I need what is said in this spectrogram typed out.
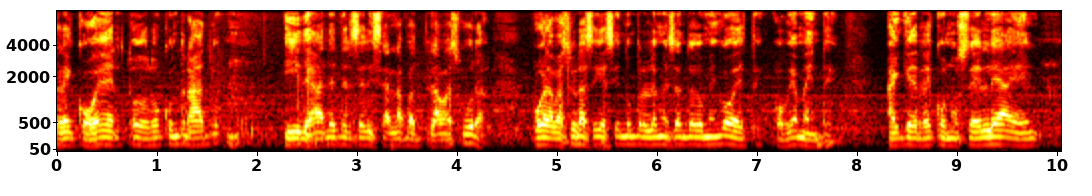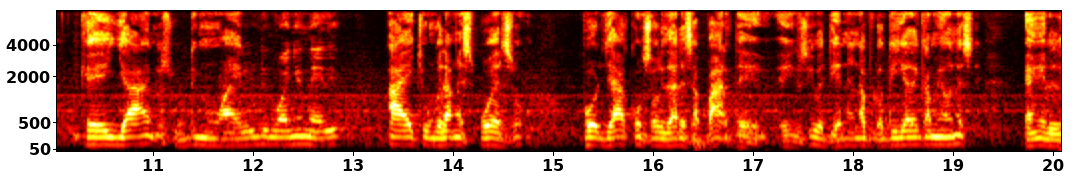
recoger todos los contratos y dejar de tercerizar la, basura, porque la basura sigue siendo un problema en Santo Domingo Este, obviamente. Hay que reconocerle a él que ya en los últimos, el último año y medio ha hecho un gran esfuerzo por ya consolidar esa parte. Inclusive tiene una flotilla de camiones en el,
